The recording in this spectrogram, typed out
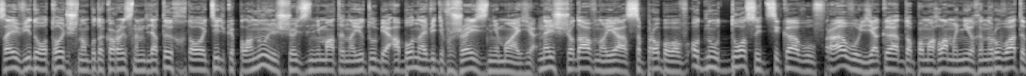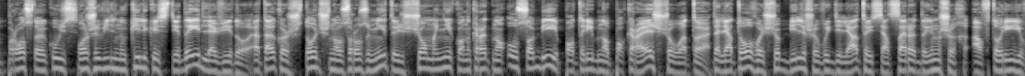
Це відео точно буде корисним для тих, хто тільки планує щось знімати на Ютубі, або навіть вже знімає. Нещодавно я спробував одну досить цікаву вправу, яка допомогла мені генерувати просто якусь божевільну кількість ідей для відео, а також точно зрозуміти, що мені конкретно у собі потрібно покращувати для того, щоб більше виділятися серед інших авторів.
